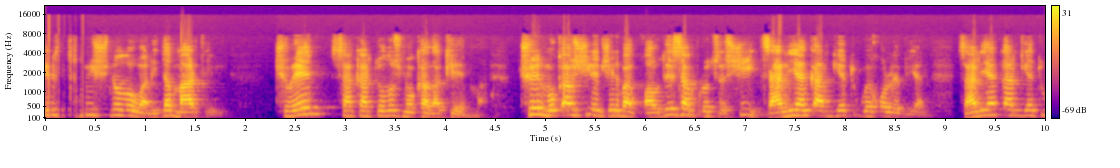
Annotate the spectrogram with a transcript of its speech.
ერთმნიშვნელოვანი და მარტივი ჩვენ საქართველოს მოქალაქეებმა ჩვენ მოკავშირეები შეიძლება ყავდეს ამ პროცესში, ძალიან კარგია თუ გვეყოლებიან. ძალიან კარგია თუ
